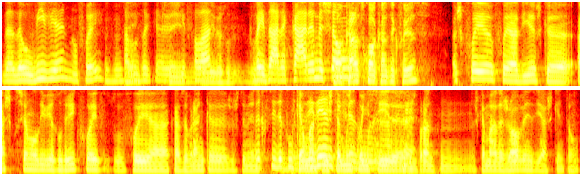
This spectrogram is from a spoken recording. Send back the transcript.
da, da Olivia, não foi? Uhum. Estávamos aqui, sim, a falar. Que veio dar a cara, mas são... Qual caso, qual caso é que foi esse? Acho que foi, foi há dias que acho que se chama Olivia Rodrigo, foi, foi à Casa Branca justamente. Foi recebida pelo porque é uma artista muito uma... conhecida pronto, nas camadas jovens e acho que então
